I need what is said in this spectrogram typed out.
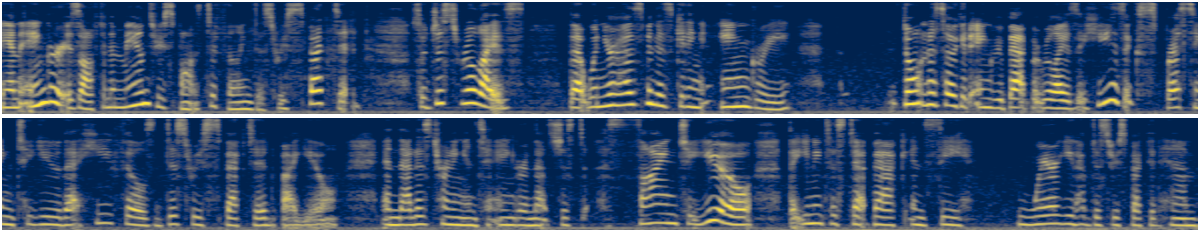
And anger is often a man's response to feeling disrespected. So just realize that when your husband is getting angry, don't necessarily get angry back, but realize that he is expressing to you that he feels disrespected by you. And that is turning into anger. And that's just a sign to you that you need to step back and see where you have disrespected him,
